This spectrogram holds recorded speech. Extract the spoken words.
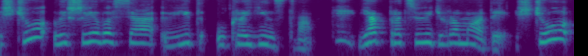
Що лишилося від українства? Як працюють громади? Що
